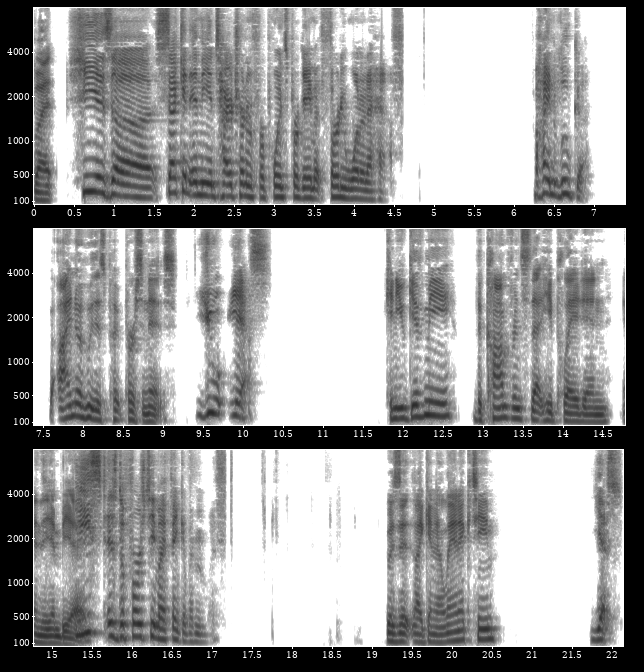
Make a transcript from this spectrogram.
But He is uh second in the entire tournament for points per game at 31 and a half. Behind Luka. but I know who this p- person is. You yes. Can you give me the conference that he played in in the NBA? East is the first team I think of him with. Was it like an Atlantic team? Yes.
